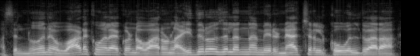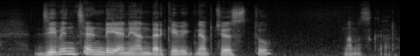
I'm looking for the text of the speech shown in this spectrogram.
అసలు నూనె వాడకం లేకుండా వారంలో ఐదు రోజులన్నా మీరు న్యాచురల్ కొవ్వుల ద్వారా జీవించండి అని అందరికీ విజ్ఞప్తి చేస్తూ నమస్కారం.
